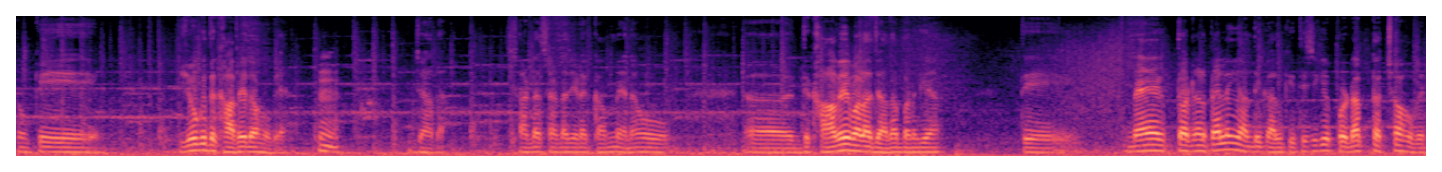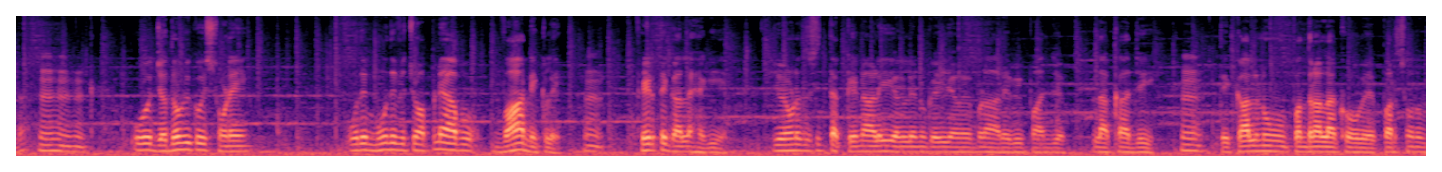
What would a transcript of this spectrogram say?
ਕਿਉਂਕਿ ਯੁੱਗ ਦਿਖਾਵੇ ਦਾ ਹੋ ਗਿਆ। ਹੂੰ। ਜ਼ਿਆਦਾ। ਸਾਡਾ ਸਾਡਾ ਜਿਹੜਾ ਕੰਮ ਹੈ ਨਾ ਉਹ ਅ, ਦਿਖਾਵੇ ਵਾਲਾ ਜ਼ਿਆਦਾ ਬਣ ਗਿਆ। ਤੇ ਮੈਂ ਤੁਹਾਡੇ ਨਾਲ ਪਹਿਲਾਂ ਹੀ ਆਉਣ ਦੀ ਗੱਲ ਕੀਤੀ ਸੀ ਕਿ ਪ੍ਰੋਡਕਟ ਅੱਛਾ ਹੋਵੇ ਨਾ। ਹੂੰ ਹੂੰ ਹੂੰ। ਉਹ ਜਦੋਂ ਵੀ ਕੋਈ ਸੁਣੇ ਉਹਦੇ ਮੂੰਹ ਦੇ ਵਿੱਚੋਂ ਆਪਣੇ ਆਪ ਬਾਹਰ ਨਿਕਲੇ। ਹੂੰ। ਫਿਰ ਤੇ ਗੱਲ ਹੈਗੀ ਹੈ। ਜੇ ਹੁਣ ਤੁਸੀਂ ਧੱਕੇ ਨਾਲ ਹੀ ਅਗਲੇ ਨੂੰ ਕਹੀ ਜਾਵੇ ਬਣਾ ਦੇ ਵੀ 5 ਲੱਖ ਅੱਜ ਹੀ। ਹੂੰ। ਤੇ ਕੱਲ ਨੂੰ 15 ਲੱਖ ਹੋਵੇ ਪਰਸੋਂ ਨੂੰ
